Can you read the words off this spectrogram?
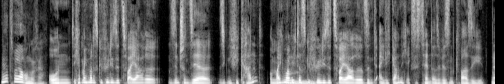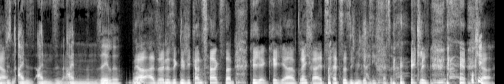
Ja, zwei Jahre ungefähr. Und ich habe manchmal das Gefühl, diese zwei Jahre sind schon sehr signifikant. Und manchmal habe ich das Mhm. Gefühl, diese zwei Jahre sind eigentlich gar nicht existent. Also wir sind quasi, Ja. wir sind eine, eine, sind Ja. eine Seele. Oder? Ja, also wenn du signifikant sagst, dann krieg ich, krieg ich äh, Brechreiz, als dass ich mich jetzt Halt die Fresse. wirklich Okay. ja,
